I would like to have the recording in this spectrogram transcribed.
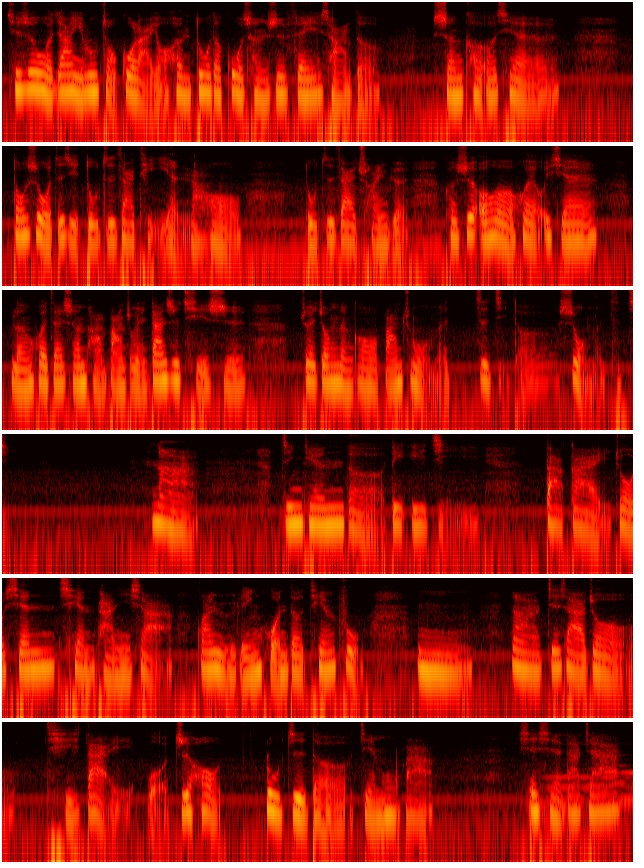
其实我这样一路走过来，有很多的过程是非常的深刻，而且都是我自己独自在体验，然后独自在穿越。可是偶尔会有一些人会在身旁帮助你，但是其实最终能够帮助我们自己的是我们自己。那今天的第一集大概就先浅谈一下关于灵魂的天赋，嗯，那接下来就期待我之后。录制的节目吧，谢谢大家。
